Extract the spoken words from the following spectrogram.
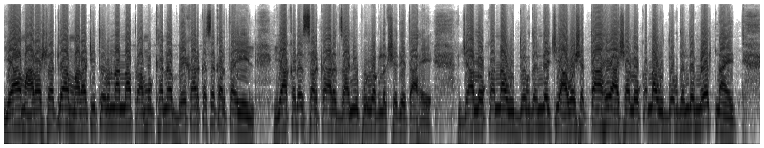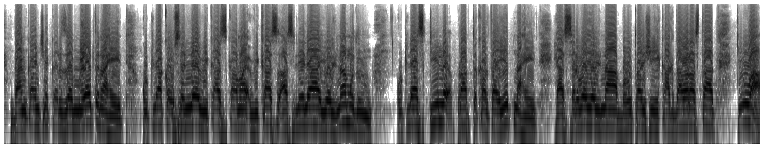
या महाराष्ट्रातल्या मराठी तरुणांना प्रामुख्यानं बेकार कसं करता येईल याकडंच सरकार जाणीवपूर्वक लक्ष देत आहे. ज्या लोकांना उद्योगधंद्याची आवश्यकता आहे अशा लोकांना उद्योगधंदे मिळत नाहीत. बँकांचे कर्ज मिळत नाहीत. कुठल्या कौशल्य विकास कामा विकास असलेल्या योजनांमधून कुठल्या स्किल प्राप्त करता येत नाहीत. ह्या सर्व योजना बहुतांशी ही कागदावर असतात. किंवा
